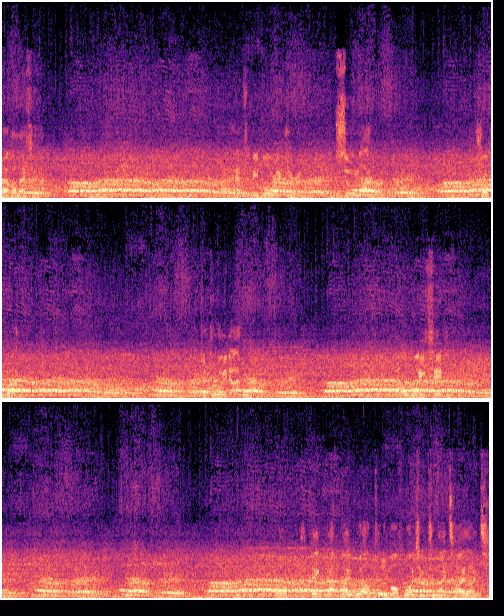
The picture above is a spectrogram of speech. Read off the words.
Zabaleta. That had to be more accurate. Zola, Drogba. De Bruyne. Well weighted. That might well put him off watching tonight's highlights.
